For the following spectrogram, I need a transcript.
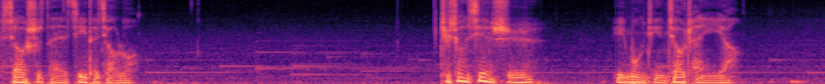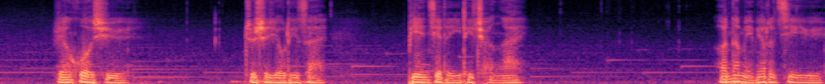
消失在记忆的角落。就像现实与梦境交缠一样，人或许只是游离在。边界的一粒尘埃，而那美妙的际遇，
